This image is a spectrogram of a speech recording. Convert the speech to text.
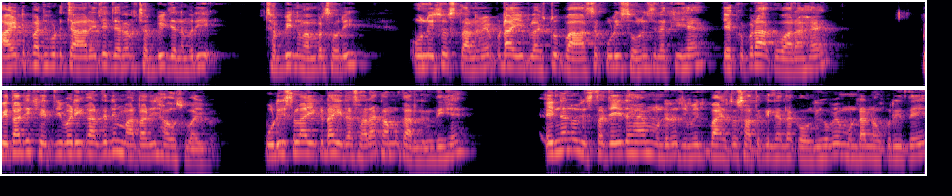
ਹਾਈਟ 5 ਫੁੱਟ 4 ਇੰਚ, ਜਨਮ 26 ਜਨਵਰੀ 26 ਨਵੰਬਰ ਸੌਰੀ 1997 ਪੜ੍ਹਾਈ ਪਲੱਸ 2 ਪਾਸ, ਕੁੜੀ ਸੋਹਣੀ ਸੁਨੱਖੀ ਹੈ, ਇੱਕ ਭਰਾ ਕੁਵਾਰਾ ਹੈ। ਪਿਤਾ ਜੀ ਖੇਤੀਬਾੜੀ ਕਰਦੇ ਨੇ, ਮਾਤਾ ਜੀ ਹਾਊਸ ਵਾਈਫ ਕੁੜੀ ਸਿਲਾਈ ਕਢਾਈ ਦਾ ਸਾਰਾ ਕੰਮ ਕਰ ਲੈਂਦੀ ਹੈ। ਇਹਨਾਂ ਨੂੰ ਰਿਸ਼ਤਾ ਚਾਹੀਦਾ ਹੈ, ਮੁੰਡੇ ਨੂੰ ਜ਼ਮੀਨ 5 ਤੋਂ 7 ਕਿੱਲਿਆਂ ਤੱਕ ਆਉਂਦੀ ਹੋਵੇ, ਮੁੰਡਾ ਨੌਕਰੀ ਤੇ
